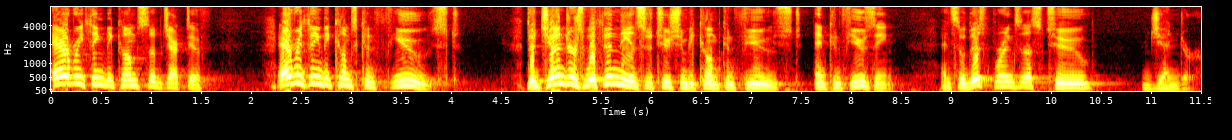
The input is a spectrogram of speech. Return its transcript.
everything becomes subjective. Everything becomes confused. The genders within the institution become confused and confusing. And so this brings us to gender.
